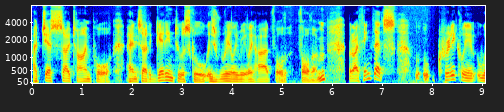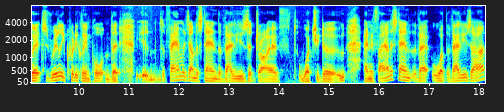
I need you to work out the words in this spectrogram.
are just so time poor. And so to get into a school is really, really hard for them for them. But I think that's critically where it's really critically important that the families understand the values that drive what you do, and if they understand the, what the values are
